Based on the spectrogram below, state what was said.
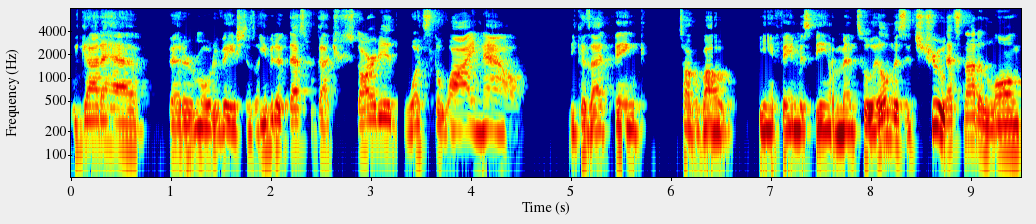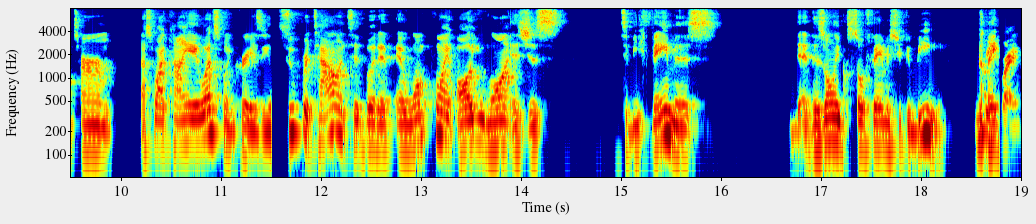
we got to have better motivations. Even if that's what got you started, what's the why now? Because I think, talk about being famous being a mental illness, it's true. That's not a long term. That's why Kanye West went crazy. Super talented, but if at one point all you want is just to be famous, there's only so famous you could be. Like, right.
